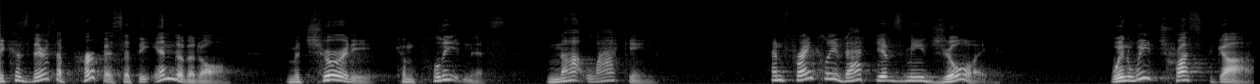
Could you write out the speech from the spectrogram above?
Because there's a purpose at the end of it all maturity, completeness, not lacking. And frankly, that gives me joy. When we trust God,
